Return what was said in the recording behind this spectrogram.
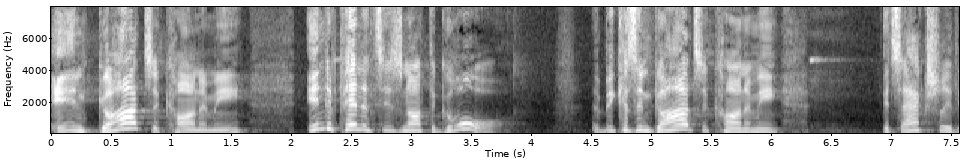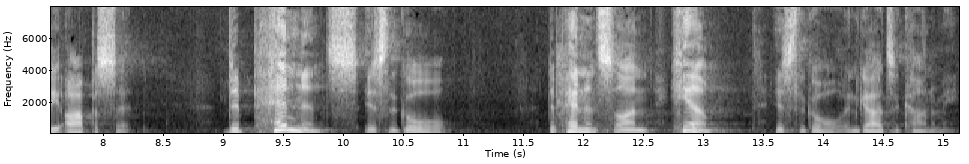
In God's economy, independence is not the goal. Because in God's economy, it's actually the opposite. Dependence is the goal. Dependence on Him is the goal in God's economy.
